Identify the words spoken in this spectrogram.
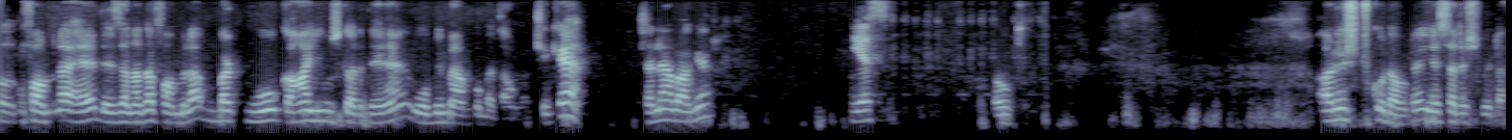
ओके फॉर्मूला है there is another formula but वो कहाँ यूज़ करते हैं वो भी मैं आपको बताऊँगा ठीक है? चलें अब आगे। यस ओके अरिस्ट को डाउट है? यस अरिस्ट बेटा।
